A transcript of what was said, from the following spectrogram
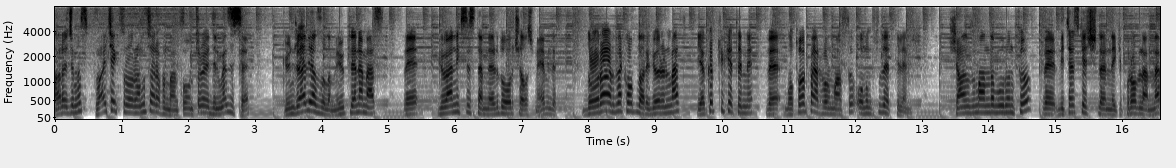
Aracımız Vitek programı tarafından kontrol edilmez ise güncel yazılımı yüklenemez ve güvenlik sistemleri doğru çalışmayabilir. Doğru arıza kodları görülmez, yakıt tüketimi ve motor performansı olumsuz etkilenir. Şanzımanda vuruntu ve vites geçişlerindeki problemler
